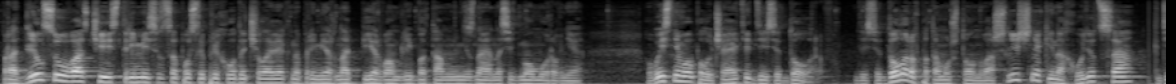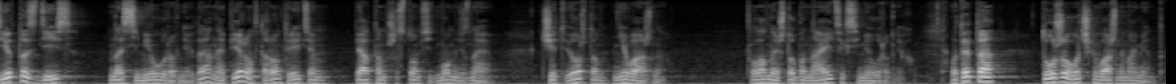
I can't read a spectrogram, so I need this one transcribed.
Продлился у вас через 3 месяца после прихода человек, например, на первом, либо там, не знаю, на седьмом уровне, вы с него получаете 10 долларов. 10 долларов, потому что он ваш личник и находится где-то здесь на 7 уровнях, да, на первом, втором, третьем, пятом, шестом, седьмом, не знаю, четвертом, неважно. Главное, чтобы на этих семи уровнях. Вот это тоже очень важный момент.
